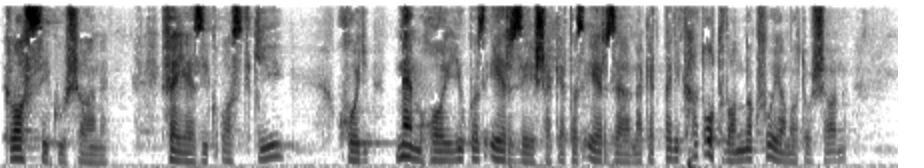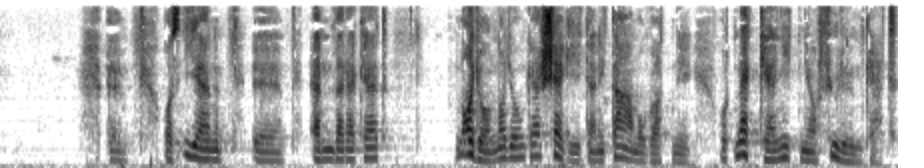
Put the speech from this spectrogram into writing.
klasszikusan fejezik azt ki, hogy nem halljuk az érzéseket, az érzelmeket, pedig hát ott vannak folyamatosan. Az ilyen embereket nagyon-nagyon kell segíteni, támogatni. Ott meg kell nyitni a fülünket.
